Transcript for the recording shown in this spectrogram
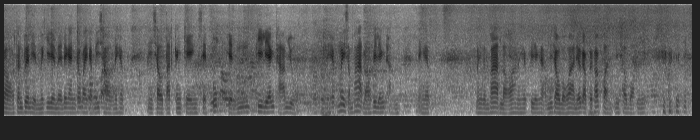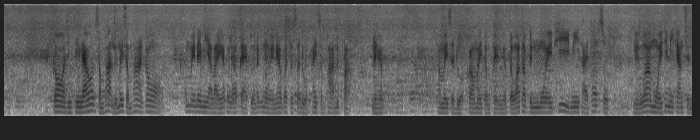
ก็ท่านเพื่อนเห็นเมื่อกี้เดินไปด้วยกันก็ไปกับนิชาวนะครับนิชาวตัดกางเกงเสร็จปุ๊บเห็นพี่เลี้ยงถามอยู่นะครับไม่สัมภาษณ์หรอพี่เลี้ยงถามนะครับไม่สัมภาษณ์หรอนะครับพี่เลี้ยงถามนิชาวบอกว่าเดี๋ยวกลับไปพักผ่อนนิชาวบอกนี้ ก็จริงๆแล้วสัมภาษณ์หรือไม่สัมภาษณ์ก็ก็ไม่ได้มีอะไรครับแล้วแต่ตัวนักมวยนะครับว่าจะสะดวกให้สัมภาษณ์หรือเปล่านะครับ ถ้าไม่สะดวกก็ไม่จำเป็นครับแต่ว่าถ้าเป็นมวยที่มีถ่ายทอดสด หรือว่ามวยที่มีการเซ็น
